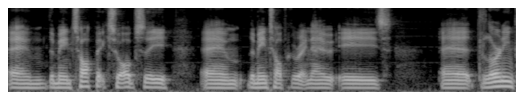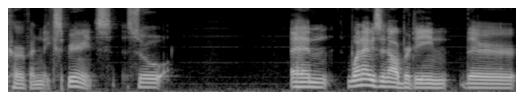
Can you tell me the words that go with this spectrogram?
um, the main topic. So obviously, um, the main topic right now is uh, the learning curve and experience. So um, when I was in Aberdeen, there,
